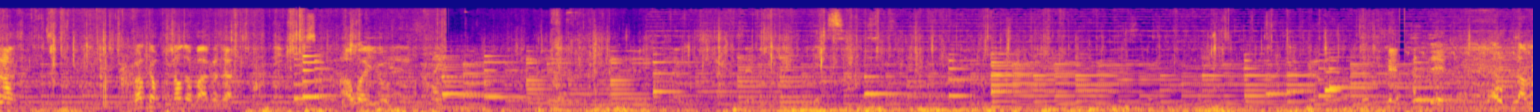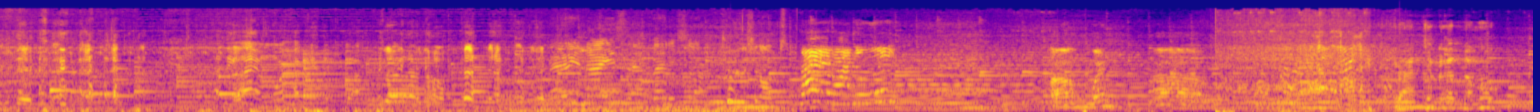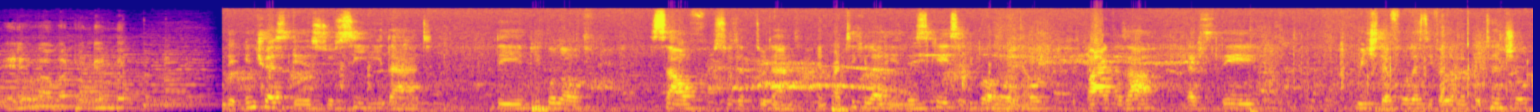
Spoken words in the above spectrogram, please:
Welcome to Cordoba, Raza. How are you? I think I am more happy than you are. No, no, no. very nice and very short. Very short. Bye, run. Uh, when? Uh... Raja the interest is to see that the people of South Sudan, and particularly in this case, the people of El Barakazal, that they reach their fullest development potential,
